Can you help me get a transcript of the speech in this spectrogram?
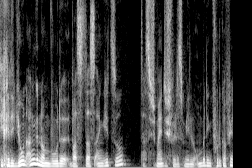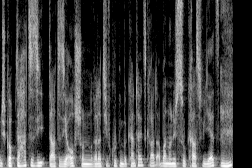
die Religion angenommen wurde, was das angeht, so, dass ich meinte, ich will das Mädel unbedingt fotografieren. Ich glaube, da hatte sie, da hatte sie auch schon einen relativ guten Bekanntheitsgrad, aber noch nicht so krass wie jetzt. Mhm.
